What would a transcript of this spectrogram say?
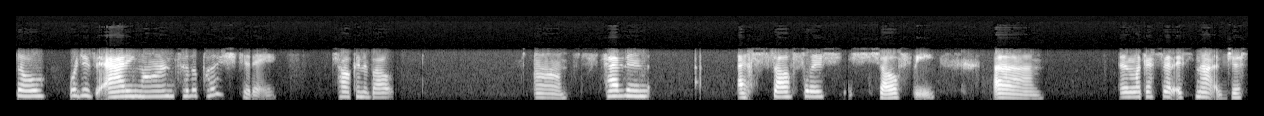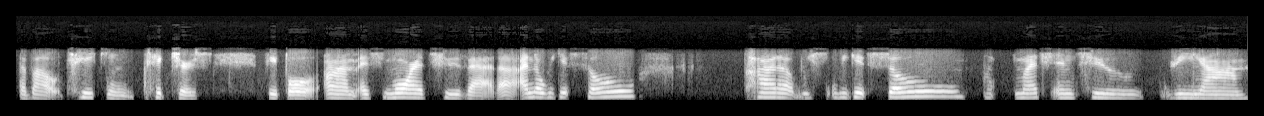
So we're just adding on to the push today. Talking about um having a selfless selfie. Um and like i said it's not just about taking pictures people. Um it's more to that. Uh, i know we get so caught up. We we get so much into the um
